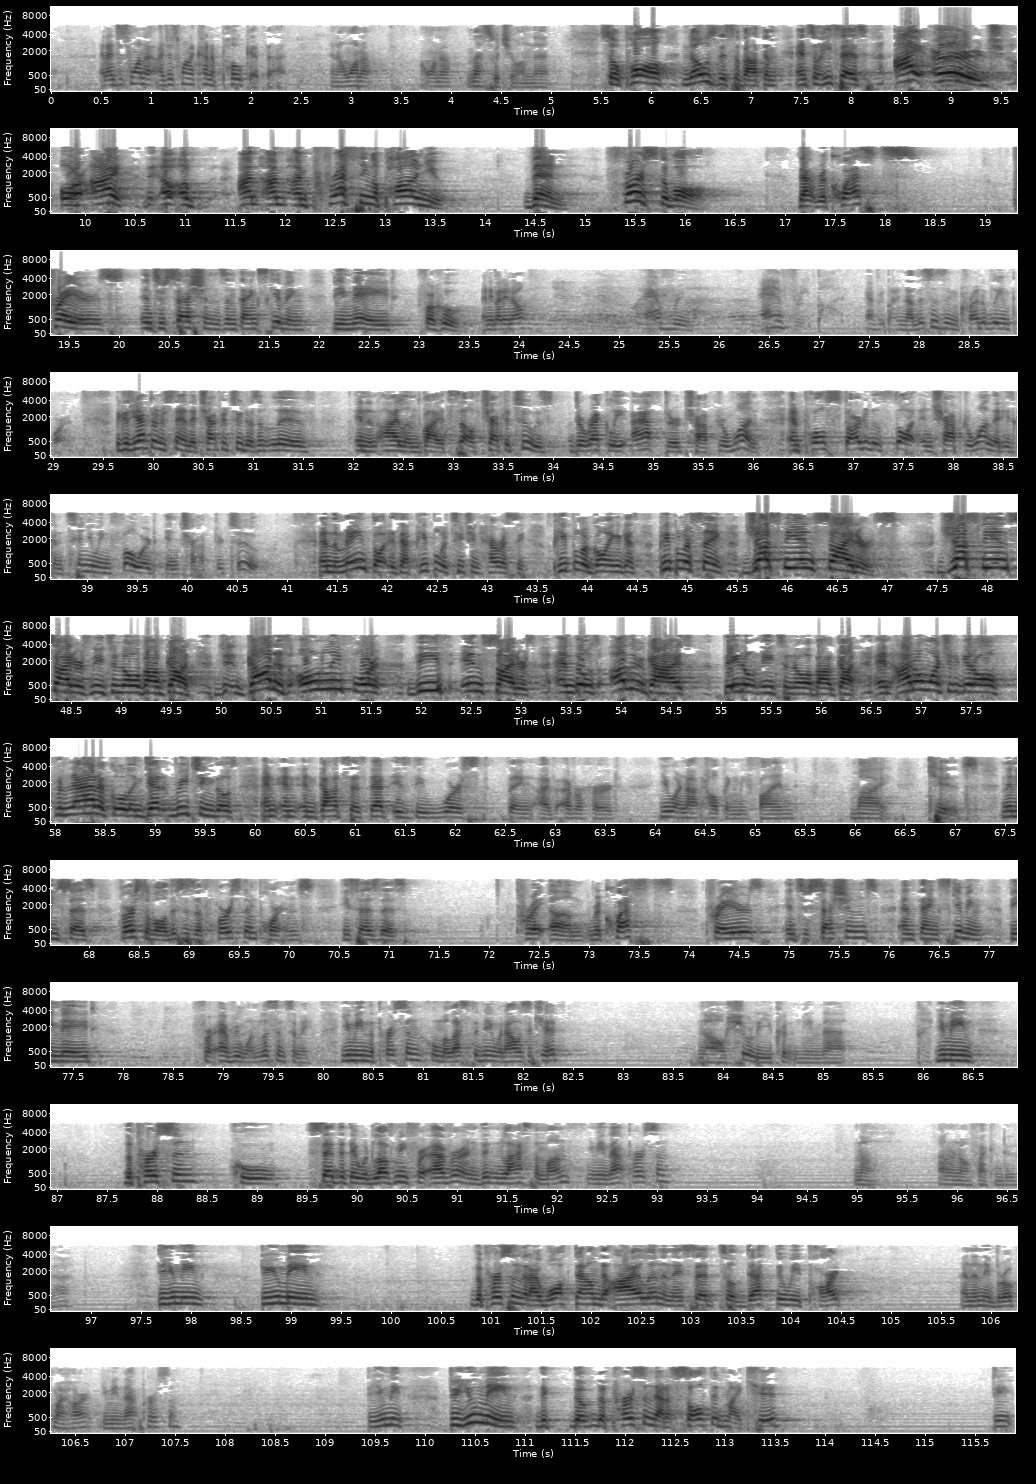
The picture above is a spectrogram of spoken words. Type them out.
And I just want to, I just want to kind of poke at that. And I want to, I want to mess with you on that. So Paul knows this about them, and so he says, "I urge, or I, uh, I'm, I'm, I'm pressing upon you, then, first of all, that requests prayers, intercessions, and thanksgiving be made for who? Anybody know? Everyone. Everybody. Everybody. Now, this is incredibly important. Because you have to understand that chapter 2 doesn't live in an island by itself. Chapter 2 is directly after chapter 1. And Paul started a thought in chapter 1 that he's continuing forward in chapter 2. And the main thought is that people are teaching heresy. People are going against, people are saying, just the insiders. Just the insiders need to know about God. God is only for these insiders. And those other guys, they don't need to know about God. And I don't want you to get all fanatical and get reaching those. And, and, and God says that is the worst thing I've ever heard. You are not helping me find my kids. And then he says, first of all, this is of first importance. He says this, pray, um, requests prayers, intercessions, and thanksgiving be made for everyone. Listen to me. You mean the person who molested me when I was a kid? No, surely you couldn't mean that. You mean the person who said that they would love me forever and didn't last a month? You mean that person? No. I don't know if I can do that. Do you mean do you mean the person that I walked down the island and they said, Till death do we part, and then they broke my heart? You mean that person? Do you mean, do you mean the, the, the person that assaulted my kid? Do, you,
